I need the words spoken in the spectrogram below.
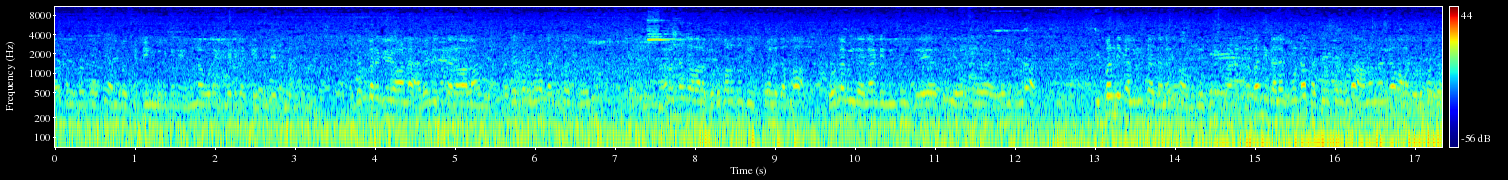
అవసరం చేసి అందులో సిట్టింగ్ దొరికిన ఉన్నా కూడా ఇమ్మీడియట్గా కేసులు చేయడం జరుగుతుంది. ప్రతి ఒక్కరికి వాళ్ళ అవేర్నెస్ కలవాలా ప్రతి ఒక్కరు కూడా థర్టీ ఫస్ట్ రోజు ఆనందంగా వాళ్ళ కుటుంబాలతో తీసుకోవాలి తప్ప రోడ్ల మీద ఎలాంటి న్యూసెన్స్ చేయొద్దు. ఎవరికి కూడా ఎవరికి కూడా ఇబ్బంది కలిగించదు అనేది మా ఉద్దేశం. ఇబ్బంది కలగకుండా ప్రతి ఒక్కరు కూడా ఆనందంగా వాళ్ళ కుటుంబంతో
